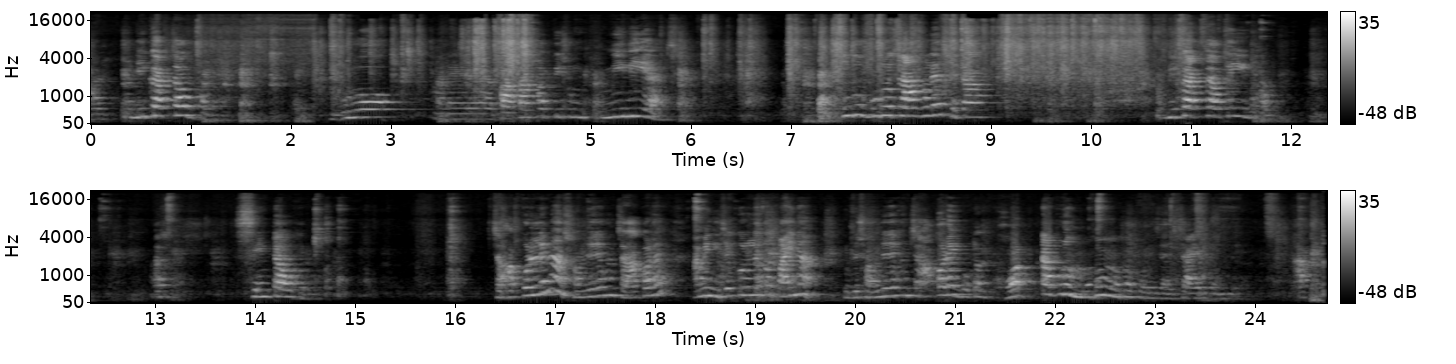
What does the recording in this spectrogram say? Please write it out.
আর চাও ভালো। গুঁড়ো মানে পাতা সব কিছু মিলিয়ে আছে। শুধু গুঁড়ো চা হলে সেটা চাতেই ভালো। আর সেন্টটাও হেভি চা করলে না, সঞ্জয় যখন চা করে, আমি নিজে করলে তো পাই না, কিন্তু সঞ্জয় যখন চা করে, গোটা ঘরটা পুরো মোহ মোহ করে যায় চায়ের গন্ধে। এত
